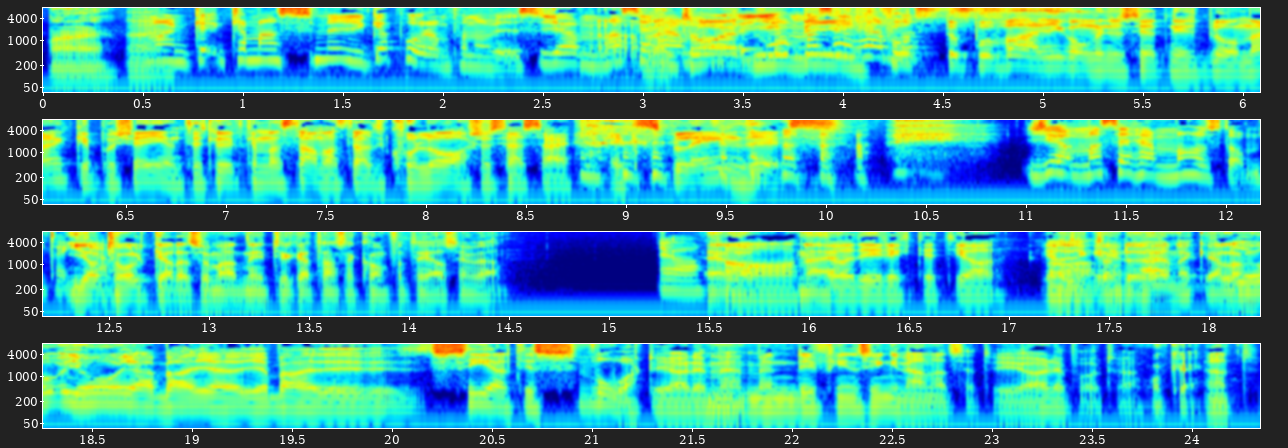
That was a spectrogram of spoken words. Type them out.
Nej. Man, kan man smyga på dem på något vis? Gömma ja, sig men hemma? Ta ett mobilfoto på varje gång du ser ett nytt blåmärke på tjejen. Till slut kan man sammanställa ett collage och säga så här, explain this. Gömma sig hemma hos dem, tänker jag. Jag tolkar det som att ni tycker att han ska konfrontera sin vän. Ja, eller, ja, nej. ja det är riktigt. Ja, jag ja, tycker du Henrik, eller? Jo, jo jag, bara, jag, jag, bara eh, ser att det är svårt att göra det, mm. men, men det finns ingen annat sätt att göra det på, tror jag. Okay. Att,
